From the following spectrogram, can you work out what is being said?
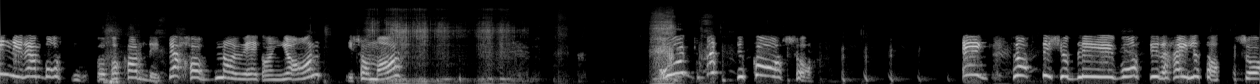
inn i den båten på Bacardi, der havna jo jeg og Jan i sommer. Og vet du hva, så? Jeg klarte ikke å bli våt i det hele tatt, så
